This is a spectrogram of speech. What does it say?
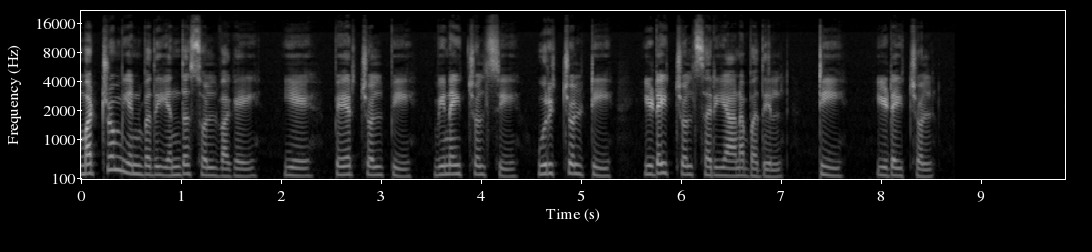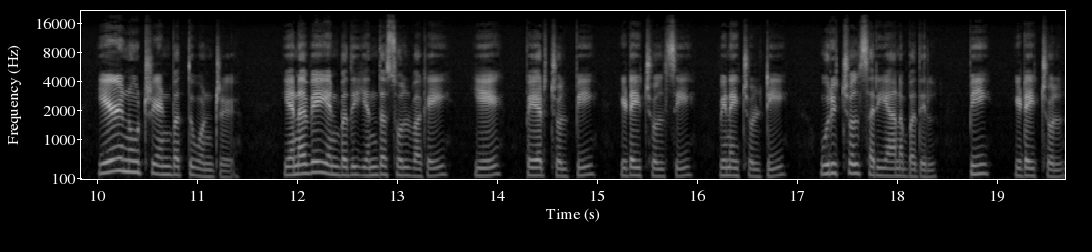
மற்றும் என்பது எந்த சொல் வகை? ஏ பெயர்ச்சொல் பி வினைச்சொல் சி உரிச்சொல் டி இடைச்சொல் சரியான பதில். டி இடைச்சொல். ஏழுநூற்று எண்பத்து ஒன்று எனவே என்பது எந்த சொல் வகை? ஏ. பெயர்ச்சொல். பி. இடைச்சொல். சி. வினைச்சொல். டி. உரிச்சொல் சரியான பதில். பி. இடைச்சொல்.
